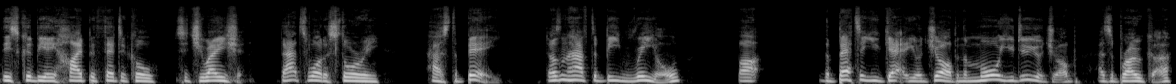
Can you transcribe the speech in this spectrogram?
this could be a hypothetical situation. That's what a story has to be. Doesn't have to be real, but the better you get at your job and the more you do your job as a broker,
